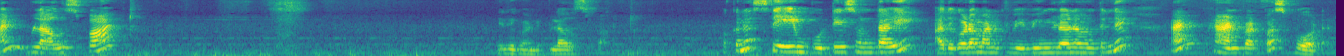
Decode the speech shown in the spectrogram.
And blouse part. ఇదిగోండి బ్లౌజ్ పార్ట్. ఓకేనా? సేమ్ బుటీస్ ఉంటాయి. అది కూడా మనకి వివింగ్లోనే ఉంటుంది. అండ్ హ్యాండ్ పర్పస్ బోర్డర్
